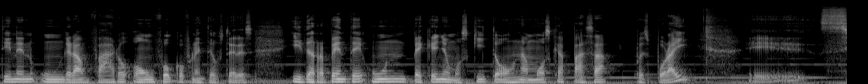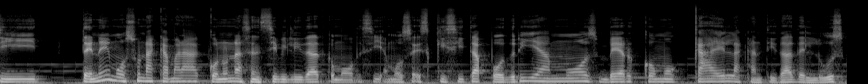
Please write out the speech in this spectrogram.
tienen un gran faro o un foco frente a ustedes y de repente un pequeño mosquito o una mosca pasa pues por ahí. Eh, si tenemos una cámara con una sensibilidad, como decíamos, exquisita, podríamos ver cómo cae la cantidad de luz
